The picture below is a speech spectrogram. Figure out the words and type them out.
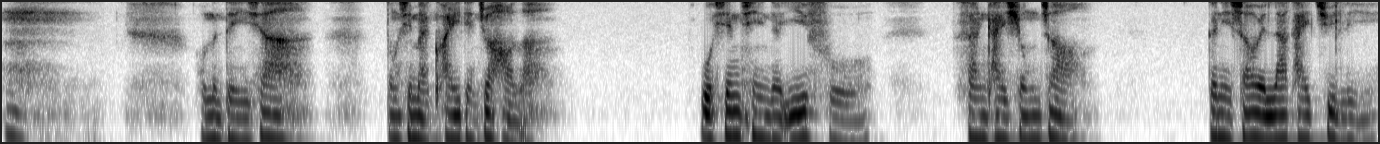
嗯。我们等一下，东西买快一点就好了。我掀起你的衣服，翻开胸罩，跟你稍微拉开距离，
